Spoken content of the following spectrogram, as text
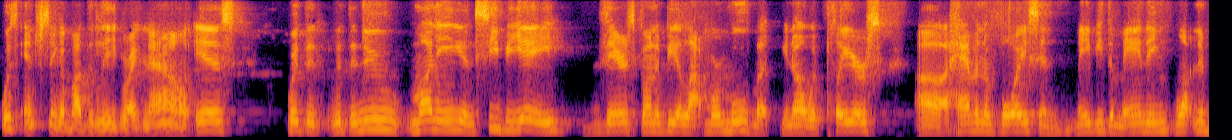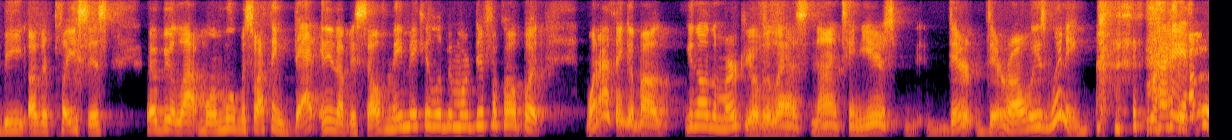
What's interesting about the league right now is with the with the new money and CBA, there's going to be a lot more movement. You know, with players uh, having a voice and maybe demanding, wanting to be other places there'll be a lot more movement. So I think that in and of itself may make it a little bit more difficult. But when I think about, you know, the Mercury over the last nine, 10 years, they're they're always winning. Right. so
